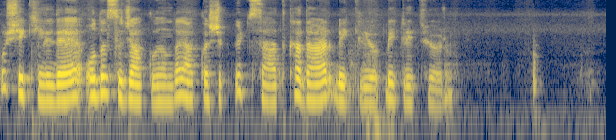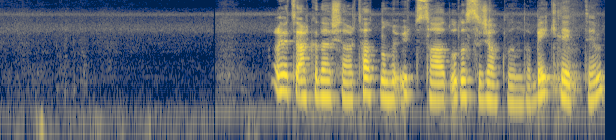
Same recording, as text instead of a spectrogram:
Bu şekilde oda sıcaklığında yaklaşık 3 saat kadar bekliyor bekletiyorum. Evet arkadaşlar tatlımı 3 saat oda sıcaklığında beklettim.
